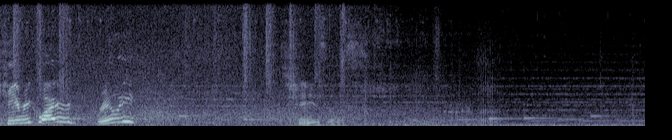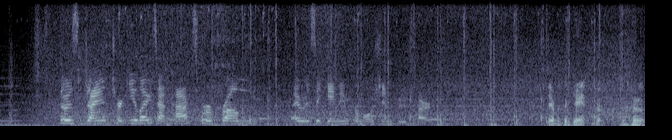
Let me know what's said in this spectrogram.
Key required? Really? Jesus. Those giant turkey legs at PAX were from. It was a gaming promotion food cart. Yeah, but the game, the,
